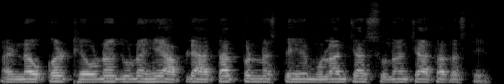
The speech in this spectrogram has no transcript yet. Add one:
आणि नौकर ठेवणं घेणं हे आपल्या हातात पण नसते हे मुलांच्या सुनांच्या हातात असते.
